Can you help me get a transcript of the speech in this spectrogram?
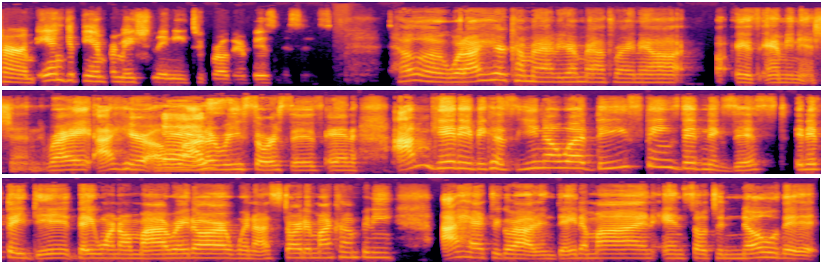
term and get the information they need to grow their businesses. Hello, what I hear coming out of your mouth right now uh, is ammunition, right? I hear a yes. lot of resources and I'm giddy because you know what? These things didn't exist. And if they did, they weren't on my radar when I started my company. I had to go out and data mine. And so to know that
